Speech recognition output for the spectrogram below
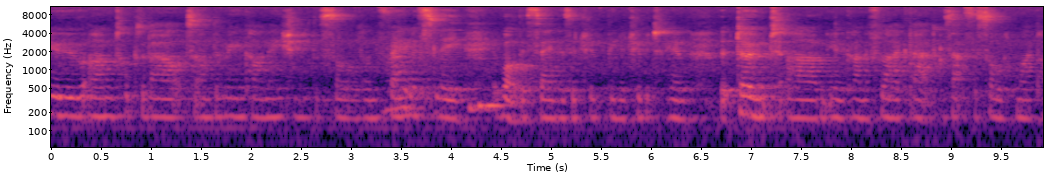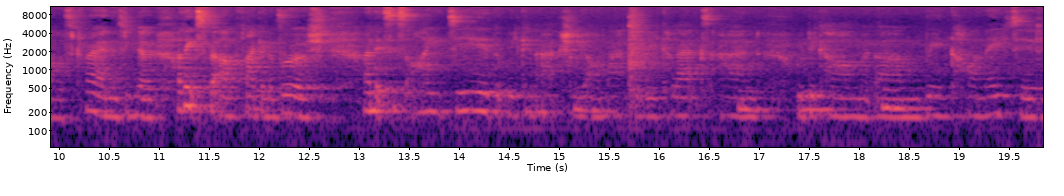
who um, talks about um, the reincarnation of the soul and famously, Mhm. well, this saying has been attributed to him that don't, um, you know, kind of flag that because that's the soul of my past friends. You know, I think it's um, flag in a bush, and it's this idea that we can actually our matter recollects and we become um, reincarnated.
